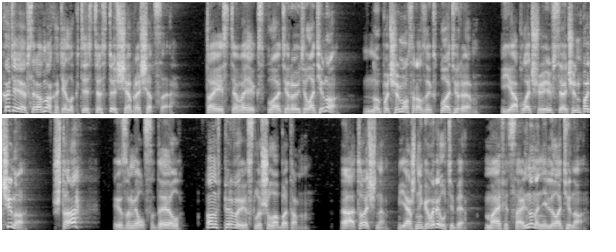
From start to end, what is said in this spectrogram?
Хотя я всё равно хотела к тестю с тёщей обращаться». «То есть вы эксплуатируете Латину?» «Ну почему сразу эксплуатируем? Я плачу и всё чин по чину». «Что?» – изумился Дейл. Он впервые слышал об этом. «А, точно. Я же не говорил тебе. Мы официально наняли Латино.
